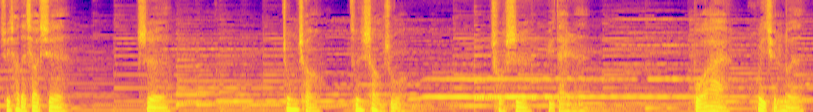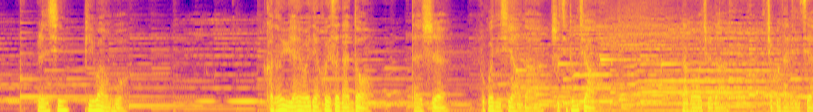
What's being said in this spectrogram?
学校的校训是忠诚、尊上主、处事与待人。博爱。惠群伦，人心庇万物。可能语言有一点晦涩难懂，但是如果你信仰的是基督教，那么我觉得就不难理解。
